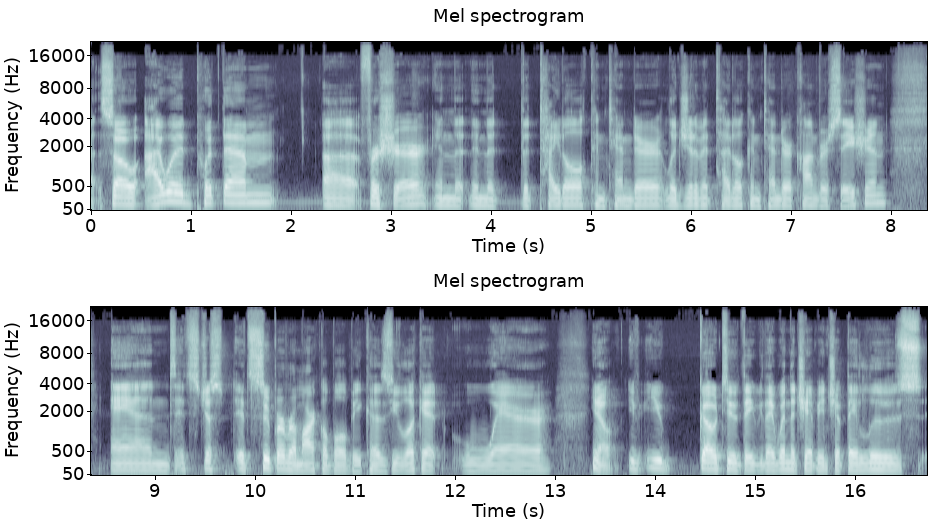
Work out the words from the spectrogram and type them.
so I would put them uh, for sure in the in the the title contender, legitimate title contender conversation. And it's just it's super remarkable because you look at where you know you, you go to they, they win the championship they lose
